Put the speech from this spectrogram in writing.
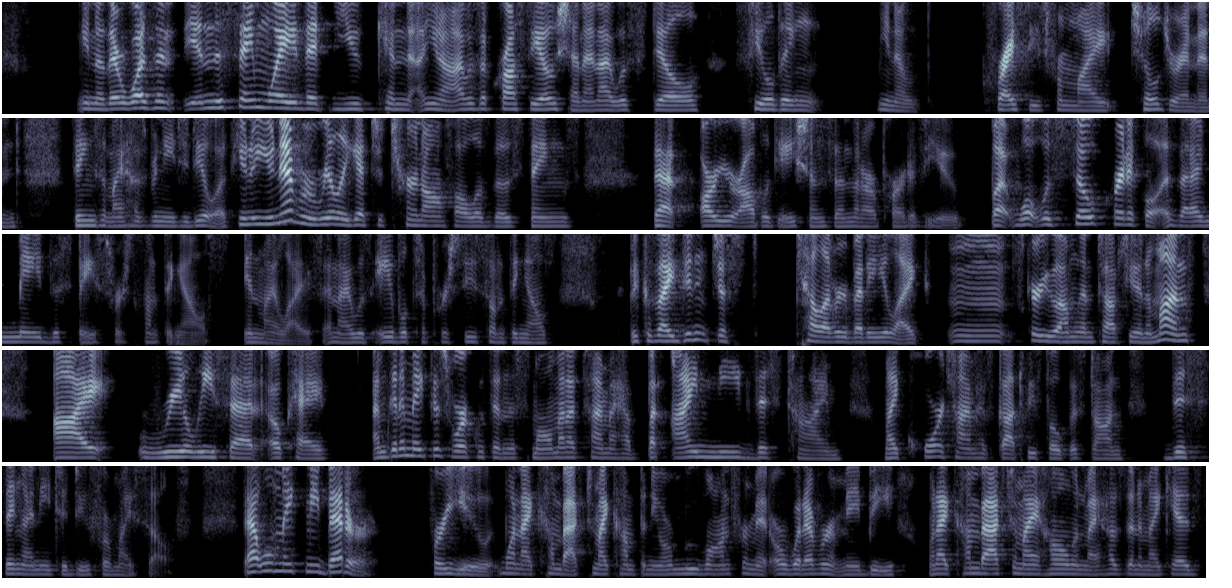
You know, there wasn't in the same way that you can, you know, I was across the ocean and I was still fielding, you know, crises from my children and things that my husband need to deal with. You know, you never really get to turn off all of those things that are your obligations and that are part of you. But what was so critical is that I made the space for something else in my life and I was able to pursue something else because I didn't just tell everybody like mm, screw you i'm going to talk to you in a month. I really said okay i'm going to make this work within the small amount of time i have but i need this time. My core time has got to be focused on this thing i need to do for myself. That will make me better for you when i come back to my company or move on from it or whatever it may be when i come back to my home and my husband and my kids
